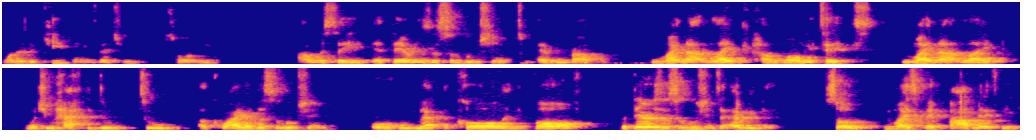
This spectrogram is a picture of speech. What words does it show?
One of the key things that you taught me, I would say that there is a solution to every problem. You might not like how long it takes. You might not like what you have to do to acquire the solution or who you have to call and involve, but there is a solution to everything. So you might spend five minutes being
